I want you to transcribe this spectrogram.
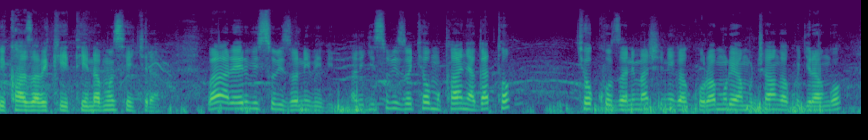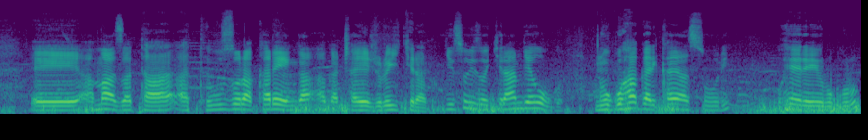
bikaza bikitinda munsi y'ikiraro. Bariya rero ibisubizo ni bibiri hari igisubizo cyo mu kanya gato cyo kuzana imashini igakuramo uriya mucanga kugira ngo amazi atuzura akarenga agaca hejuru y'ikiraro. Igisubizo kirambye ahubwo ni uguhagarika ya suri uhereye ruguru.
